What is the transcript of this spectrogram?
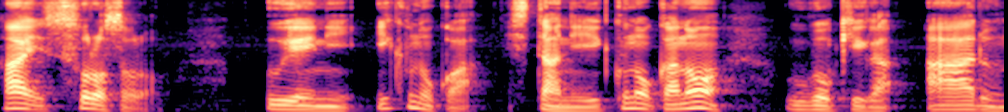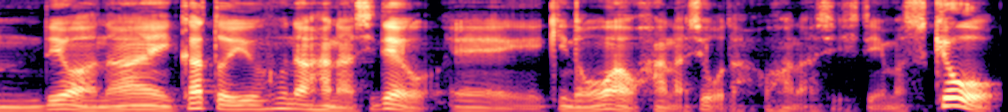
はい、そろそろ上に行くのか、下に行くのかの動きがあるんではないかというふうな話で、えー、昨日はお話をお話ししています。今日、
